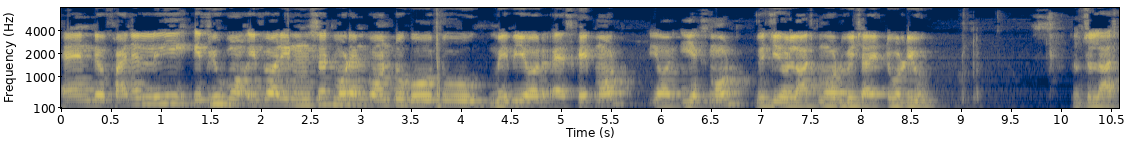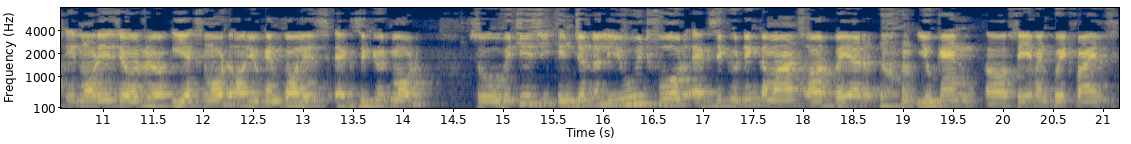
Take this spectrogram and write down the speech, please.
And uh, finally if you want if you are in insert mode and want to go to maybe your escape mode your ex mode which is your last mode which i told you. So, so last mode is your uh, ex mode or you can call it execute mode so which is in general used for executing commands or where you can uh, save and quit files.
